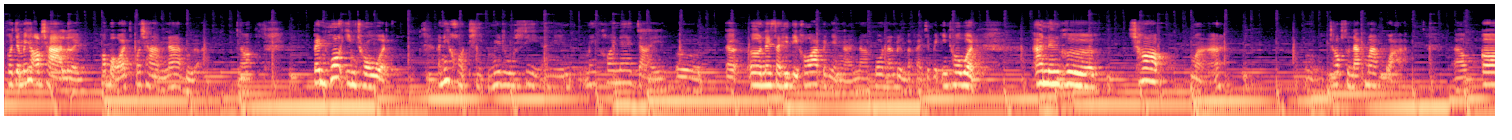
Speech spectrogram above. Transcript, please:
เขาจะไม่ชอบชาเลยเพราบอกว่าเพราะชามันน่าเบื่อเนาะ เป็นพวก introvert อันนี้ขอถีบไม่รู้สิ อันนี้ ค่อยแน่ใจ เออ แต่เออในสถิติเขาว่าเป็นอย่างนั้นนะ พวกนักดื่มกาแฟจะเป็น introvert อันนึงคือชอบหมาชอบสุนัขมากกว่า แล้วก็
